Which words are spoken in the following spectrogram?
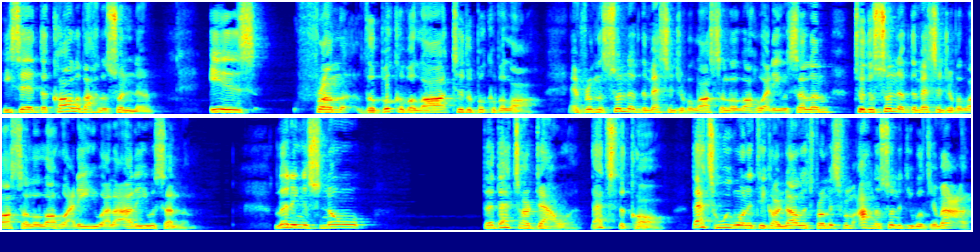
He said the call of Ahl Sunnah is from the book of Allah to the book of Allah. And from the sunnah of the Messenger of Allah sallallahu alaihi wasallam to the sunnah of the Messenger of Allah sallallahu alaihi wasallam, letting us know that that's our dawah, that's the call, that's who we want to take our knowledge from. Is from Ahl Sunnati wal Jama'ah,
